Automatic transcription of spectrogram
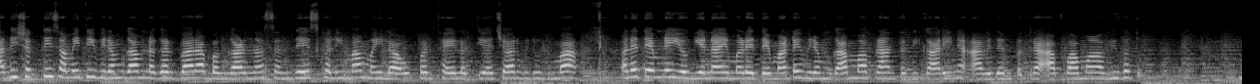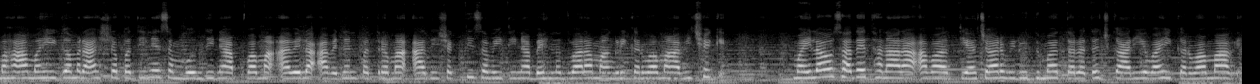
આદિશક્તિ સમિતિ વિરમગામ નગર દ્વારા બંગાળના સંદેશ ખલીમાં મહિલાઓ પર થયેલ અત્યાચાર વિરુદ્ધમાં અને તેમને યોગ્ય ન્યાય મળે તે માટે વિરમગામમાં પ્રાંત અધિકારીને આવેદનપત્ર આપવામાં આવ્યું હતું. મહામહિગમ રાષ્ટ્રપતિને સંબોધીને આપવામાં આવેલા આવેદનપત્રમાં આદિશક્તિ સમિતિના બહેનો દ્વારા માંગણી કરવામાં આવી છે કે મહિલાઓ સાથે થનારા આવા અત્યાચાર વિરુદ્ધમાં તરત જ કાર્યવાહી કરવામાં આવે.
